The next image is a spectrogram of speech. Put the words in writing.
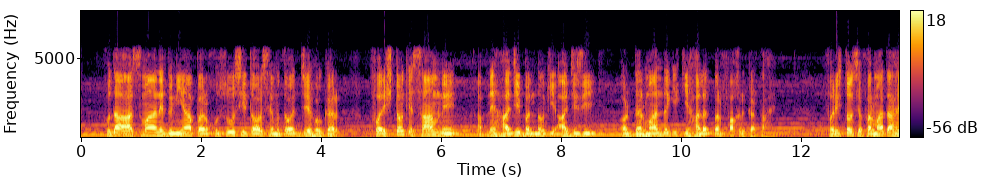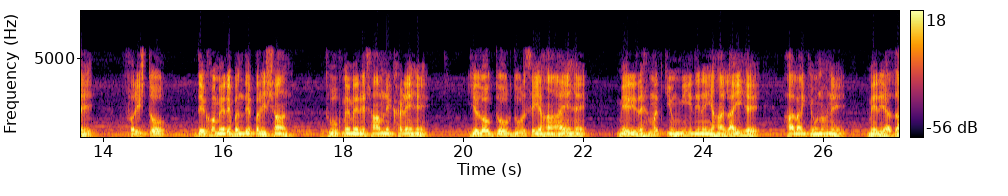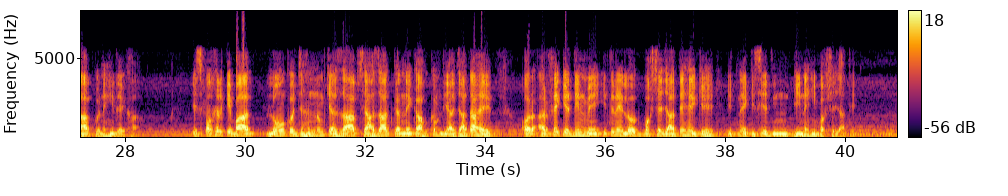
خدا آسمان دنیا پر خصوصی طور سے متوجہ ہو کر فرشتوں کے سامنے اپنے حاجی بندوں کی آجزی اور درماندگی کی حالت پر فخر کرتا ہے۔ فرشتوں سے فرماتا ہے فرشتوں دیکھو میرے بندے پریشان، دھوپ میں میرے سامنے کھڑے ہیں، یہ لوگ دور دور سے یہاں آئے ہیں، میری رحمت کی امید انہیں یہاں لائی ہے۔ حالانکہ انہوں نے میرے عذاب کو نہیں دیکھا۔ اس فخر کے بعد لوگوں کو جہنم کے عذاب سے آزاد کرنے کا حکم دیا جاتا ہے اور عرفے کے دن میں اتنے لوگ بخشے جاتے ہیں کہ اتنے کسی دن بھی نہیں بخشے جاتے۔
